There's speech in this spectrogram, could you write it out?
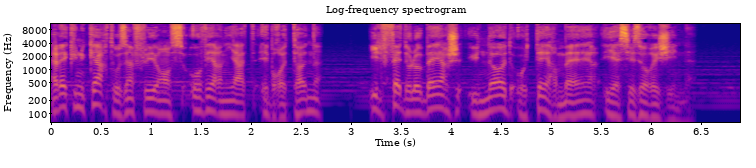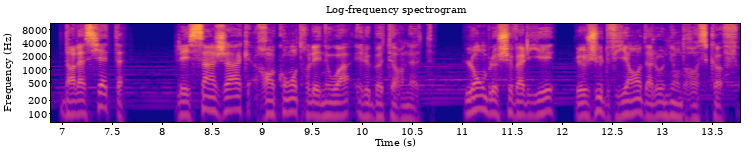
Avec une carte aux influences auvergnates et bretonnes, il fait de l'auberge une ode aux terres-mères et à ses origines. Dans l'assiette, les Saint-Jacques rencontrent les noix et le butternut, l'omble chevalier, le jus de viande à l'oignon de Roscoff.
